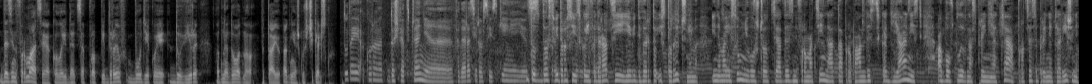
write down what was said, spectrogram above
дезінформація, коли йдеться про підрив будь-якої довіри одне до одного. Питаю Агнішку Щекельську. Tutaj akurat doświadczenie Federacji Rosyjskiej nie jest... Тут досвід Російської Федерації є відверто історичним, і немає сумніву, що ця дезінформаційна та пропагандистська діяльність або вплив на сприйняття, процеси прийняття рішень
